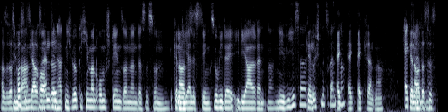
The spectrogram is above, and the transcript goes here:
Also das den kostet Warenkorb, Jahresende. den hat nicht wirklich jemand rumstehen, sondern das ist so ein Genau, das ideelles Ding, so wie der Idealrentner. Nee, wie hieß er? Eck, Durchschnittsrentner? Eck, Eckrentner. Genau, Eckrentner. das ist,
